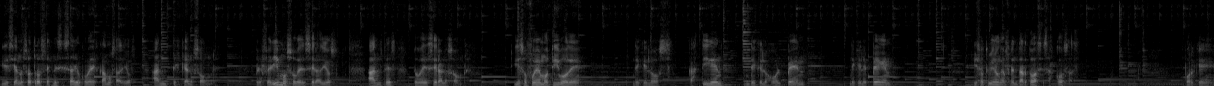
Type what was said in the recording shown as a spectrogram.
y decían, nosotros es necesario que obedezcamos a Dios antes que a los hombres. Preferimos obedecer a Dios antes de obedecer a los hombres. Y eso fue motivo de, de que los castiguen, de que los golpeen, de que le peguen. Y ellos tuvieron que enfrentar todas esas cosas. Porque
